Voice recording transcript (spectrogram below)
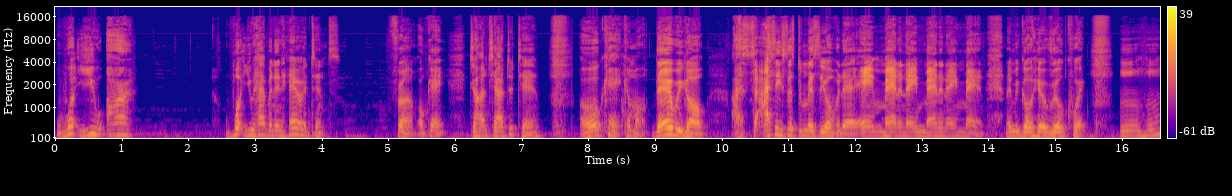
what you are, what you have an inheritance from, okay? John chapter 10. Okay, come on. There we go. I, I see Sister Missy over there. Amen and amen and amen. Let me go here real quick. Mm-hmm.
